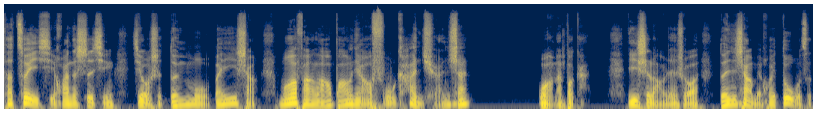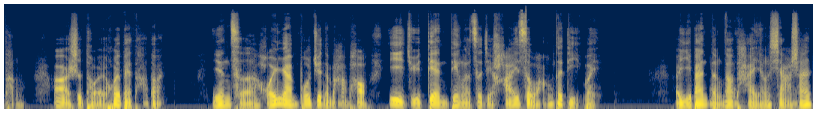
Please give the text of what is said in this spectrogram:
他最喜欢的事情就是蹲墓碑上，模仿老鸨鸟俯瞰全山。我们不敢，一是老人说蹲上面会肚子疼，二是腿会被打断。因此，浑然不惧的马炮一举奠定了自己孩子王的地位。而一般等到太阳下山，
